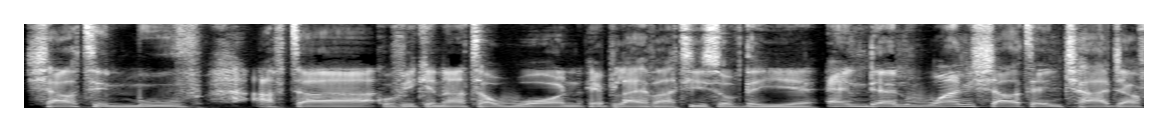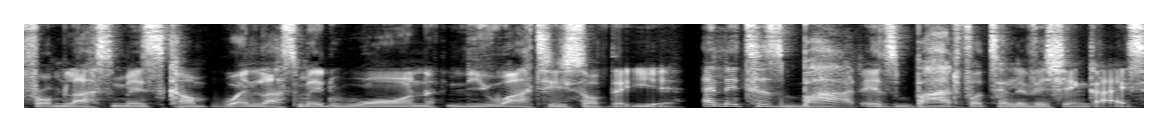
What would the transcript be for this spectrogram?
shouting move after Kofi Kinata won Hip Life Artist of the year, and then one shout and charger from Lasmid's camp when Lasmid won New Artist of the Year. And it is bad. It's bad for television, guys.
